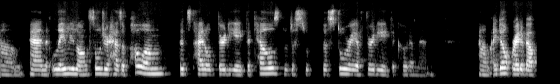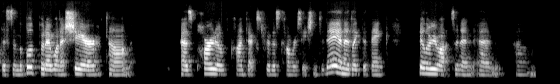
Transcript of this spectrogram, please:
Um, and Layli Long Soldier has a poem that's titled 38 that tells the, the story of 38 Dakota men. Um, I don't write about this in the book, but I want to share um, as part of context for this conversation today. And I'd like to thank Hillary Watson and, and um,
